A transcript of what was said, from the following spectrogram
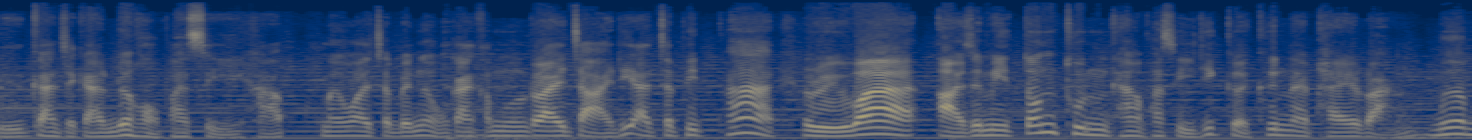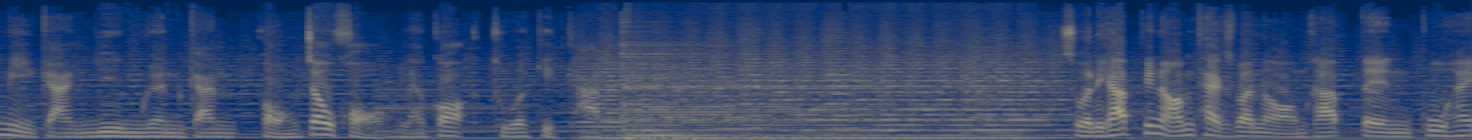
หรือการจัดการเรื่องของภาษีครับ ไม่ว่าจะเป็นเรื่องของการคำนวณรายจ่ายที่อาจจะผิดพลาด หรือว่าอาจจะมีต้นทุนทางภาษีที่เกิดขึ้นในภายหลัง เมื่อมีการยืมเงินกันของเจ้าของ แล้วก็ธุรกิจครับสวัสดีครับ พี่หนอมแท็กบานอมครับ เป็นผู้ให้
